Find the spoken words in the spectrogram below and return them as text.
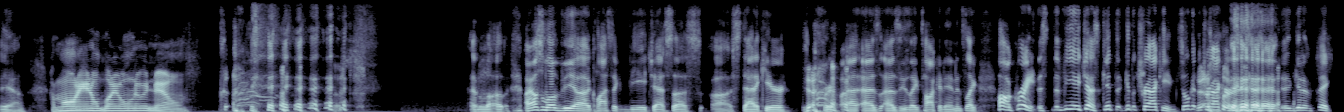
Yeah, come on, ain't nobody gonna let me down. I love. I also love the uh, classic VHS uh, uh, static here. Yeah. where- as as he's like talking in, it's like, oh great, this the VHS. Get the get the tracking. Still get the Yeah. tracker and, and- and get it fixed.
